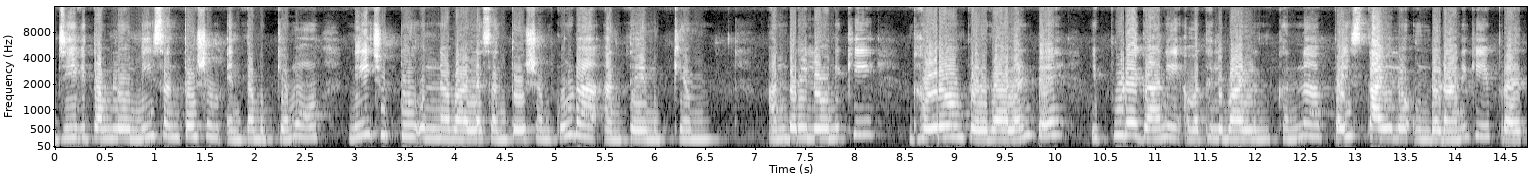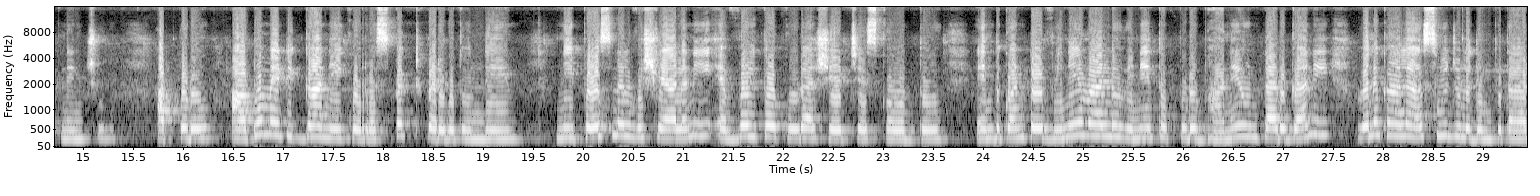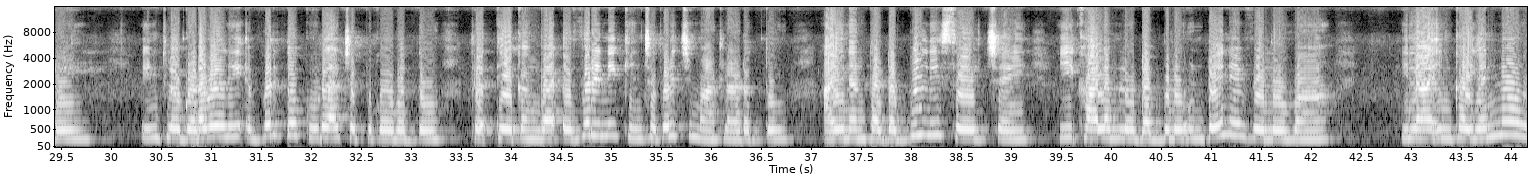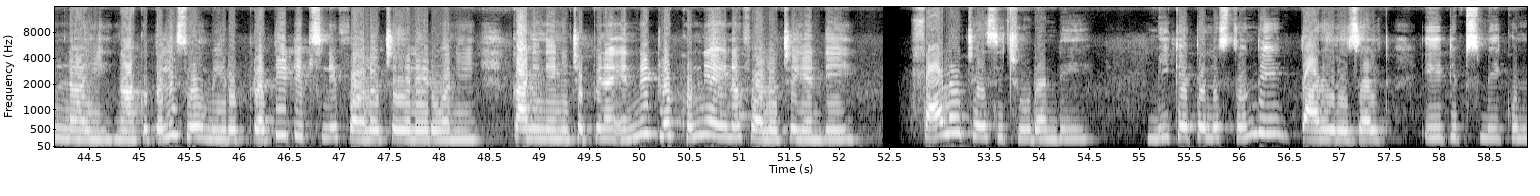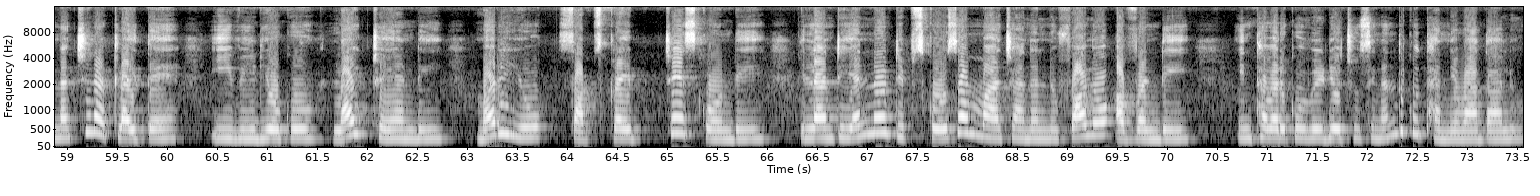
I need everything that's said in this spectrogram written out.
జీవితంలో నీ సంతోషం ఎంత ముఖ్యమో నీ చుట్టూ ఉన్న వాళ్ళ సంతోషం కూడా అంతే ముఖ్యం. అందరిలోనికి గౌరవం పెరగాలంటే ఇప్పుడే గాని అవతలి వాళ్ళ కన్నా పై స్థాయిలో ఉండడానికి ప్రయత్నించు. అప్పుడు ఆటోమేటిక్గా నీకు రెస్పెక్ట్ పెరుగుతుంది. నీ పర్సనల్ విషయాలని ఎవరితో కూడా షేర్ చేసుకోవద్దు. ఎందుకంటే వినేవాళ్ళు వినేటప్పుడు బాగానే ఉంటారు కానీ వెనకాల సూజులు దింపుతారు. ఇంట్లో గొడవల్ని ఎవరితో కూడా చెప్పుకోవద్దు. ప్రత్యేకంగా ఎవరిని కించపరిచి మాట్లాడొద్దు. అయినంత డబ్బుల్ని సేవ్ చేయి. ఈ కాలంలో డబ్బులు ఉంటేనే విలువ. ఇలా ఇంకా ఎన్నో ఉన్నాయి. నాకు తెలుసు మీరు ప్రతి టిప్స్ని ఫాలో చేయలేరు అని. కానీ నేను చెప్పిన ఎన్నిట్లో కొన్ని అయినా ఫాలో చేయండి. ఫాలో చేసి చూడండి. మీకే తెలుస్తుంది దాని రిజల్ట్ ఈ టిప్స్ మీకు నచ్చినట్లయితే ఈ వీడియోకు లైక్ చేయండి. మరియు సబ్స్క్రైబ్ చేసుకోండి. ఇలాంటి ఎన్నో టిప్స్ కోసం మా ఛానల్ను ఫాలో అవ్వండి. ఇంతవరకు వీడియో చూసినందుకు ధన్యవాదాలు.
